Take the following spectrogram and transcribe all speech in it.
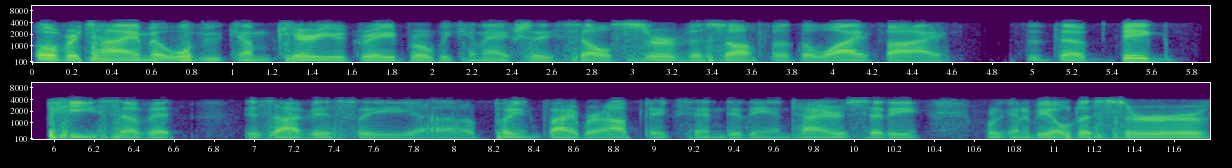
Over time, it will become carrier-grade, where we can actually sell service off of the Wi-Fi. The, the big piece of it is obviously uh, putting fiber optics into the entire city. We're going to be able to serve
